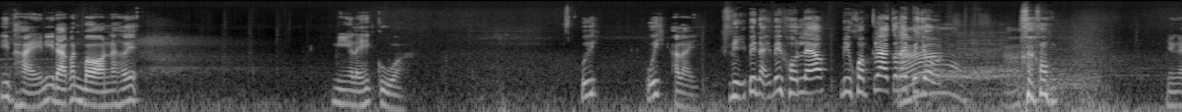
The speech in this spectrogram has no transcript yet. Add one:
นี่ไผ่นี่ดรากอนบอลนะเฮ้ย มีอะไรให้กลัว อุ๊ยอุ๊ยอะไร หนีไปไหนไม่พ้นแล้ว มีความกล้าก็ได้ประโยชน์อ้าวยังไง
